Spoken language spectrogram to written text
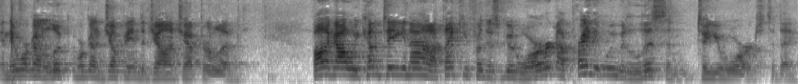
and then we're to look, we're to jump into John chapter 11. Father God, we come to you now, and I thank you for this good word. I pray that we would listen to your words today.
